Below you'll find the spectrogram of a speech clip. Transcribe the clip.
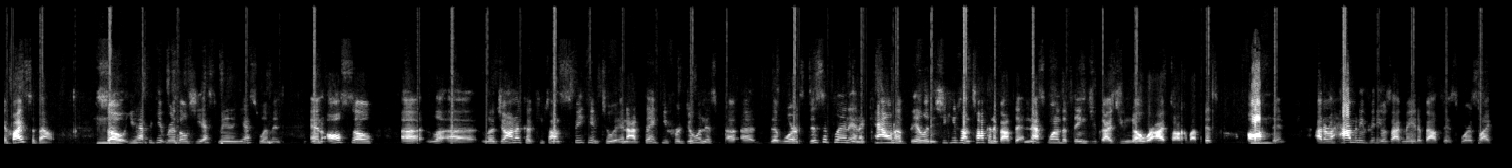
advice about. So you have to get rid of those yes men and yes women, and also uh, La, uh, LaJonica keeps on speaking to it, and I thank you for doing this. Uh, uh, the words discipline and accountability. She keeps on talking about that, and that's one of the things you guys you know where I talk about this often. I don't know how many videos I've made about this, where it's like,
